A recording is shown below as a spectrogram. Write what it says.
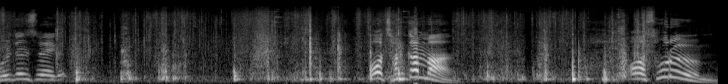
Golden Swag. 어, 잠깐만. 아 소름.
